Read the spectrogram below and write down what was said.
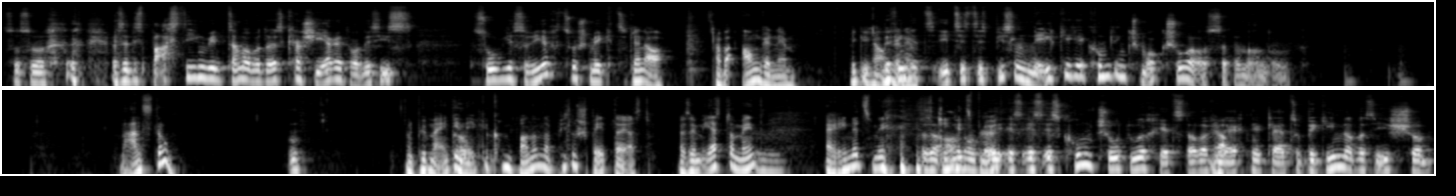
so, so. Also das passt irgendwie zusammen, aber da ist keine Schere da. Das ist so wie es riecht, so schmeckt genau. Aber angenehm. Wirklich angenehm. jetzt, jetzt ist das bisschen Nelkige, kommt im Geschmack schon raus beim Andrung. Meinst du? Hm. Ich bin meint, die Nelke kommt wann dann ein bisschen später erst. Also im ersten Moment erinnert es mich, Hm. Also klingt jetzt blöd. Es, es, es kommt schon durch jetzt, aber Ja. vielleicht nicht gleich zu Beginn, aber sie ist schon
